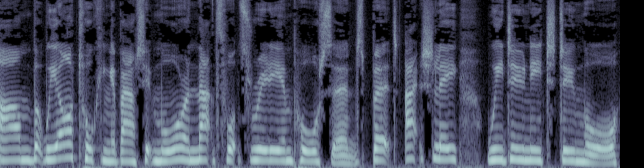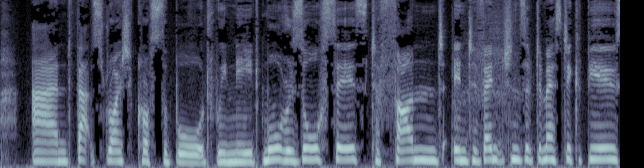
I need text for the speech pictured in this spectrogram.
um, but we are talking about it more, and that's what's really important. But actually, we do need to do more. And that's right across the board. We need more resources to fund interventions of domestic abuse,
